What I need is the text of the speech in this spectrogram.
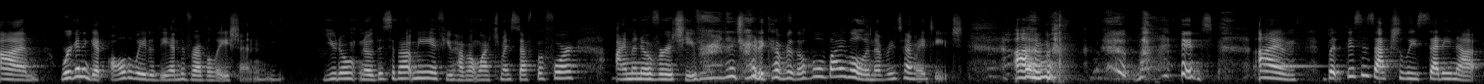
Um, we're going to get all the way to the end of Revelation. You don't know this about me if you haven't watched my stuff before. I'm an overachiever and I try to cover the whole Bible and every time I teach. Um, but, um, but this is actually setting up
